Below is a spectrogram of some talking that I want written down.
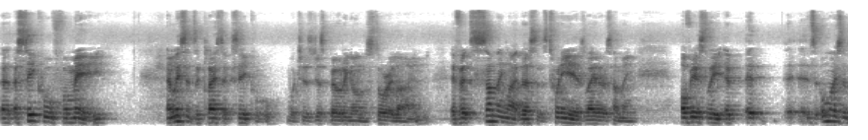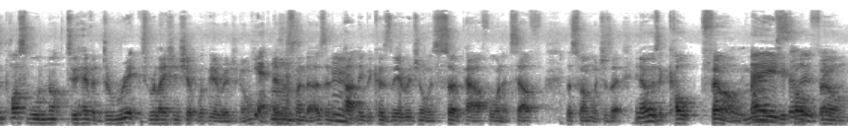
a, a sequel for me, unless it's a classic sequel, which is just building on the storyline. If it's something like this, it's 20 years later or something. Obviously, it, it it's almost impossible not to have a direct relationship with the original, Yeah. as this one does, and partly because the original is so powerful in itself. This one, which is a you know, it was a cult film, Oh, major cult film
